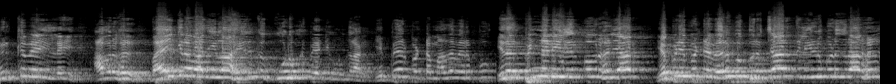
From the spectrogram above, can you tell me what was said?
நிற்கவே இல்லை. அவர்கள் பயங்கரவாதிகளாக இருக்கக்கூடும் பேட்டி கொடுக்கிறாங்க. எப்பேற்பட்ட மத வெறுப்பு? இதன் பின்னணியில் இருப்பவர்கள் யார்? எப்படிப்பட்ட வெறுப்பு பிரச்சாரத்தில் ஈடுபடுகிறார்கள்?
